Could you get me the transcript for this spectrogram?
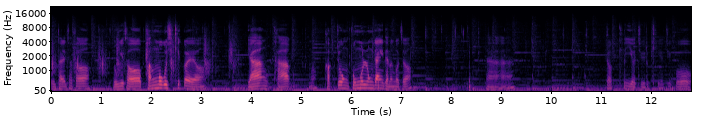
울타리 쳐서 여기서 방목을 시킬 거예요. 양, 닭, 어? 각종 동물 농장이 되는 거죠. 자, 이렇게 이어지고 이렇게 이어지고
